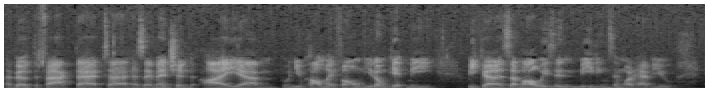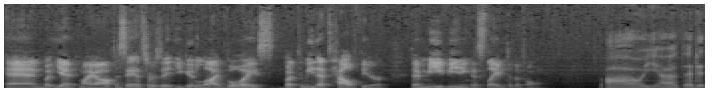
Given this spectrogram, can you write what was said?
about the fact that, uh, as I mentioned, I um, when you call my phone, you don't get me because I'm always in meetings and what have you. And but yet my office answers it. You get a live voice. But to me, that's healthier than me being a slave to the phone. Wow, yeah, that is,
